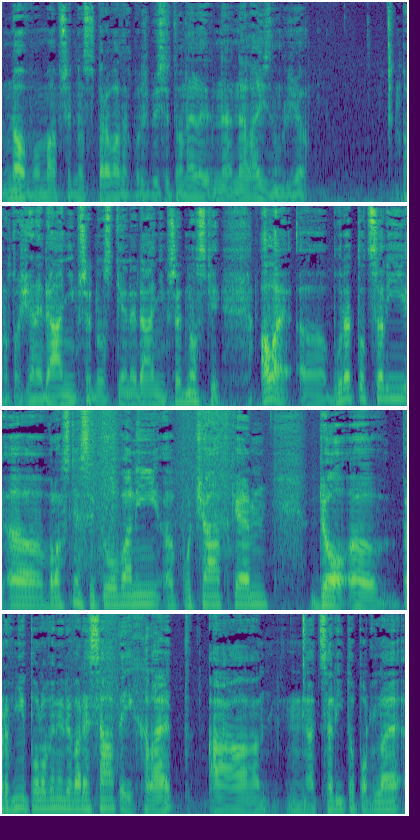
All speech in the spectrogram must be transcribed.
No, on má přednost zprava, tak proč by si to nelajznul, že jo? Protože nedání přednosti je nedání přednosti. Ale uh, bude to celý uh, vlastně situovaný uh, počátkem do uh, první poloviny 90. let a mm, celý to podle uh,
